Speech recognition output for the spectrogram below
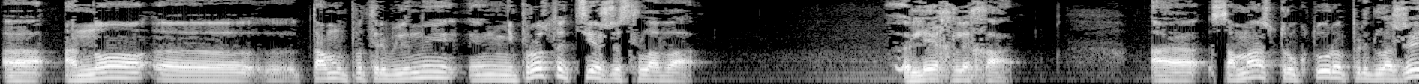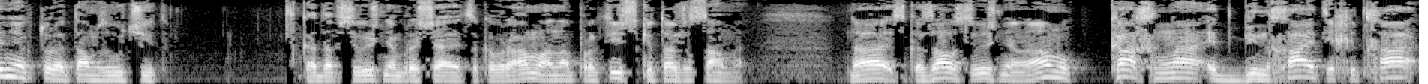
а, оно, э, там употреблены не просто те же слова, лех-леха, а сама структура предложения, которая там звучит, когда Всевышний обращается к Аврааму, она практически та же самая. Да, сказал Всевышний Аврааму, кахна эт бинха эт ехитха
